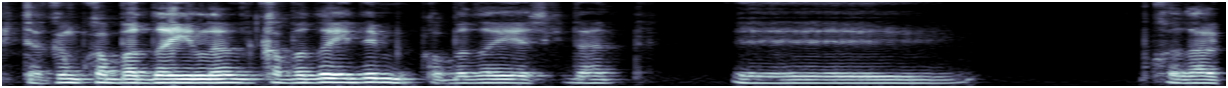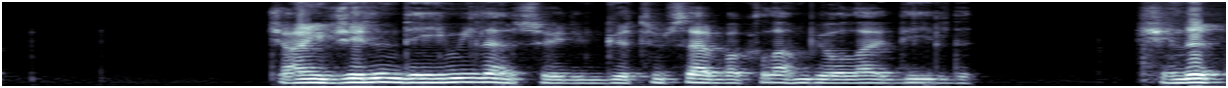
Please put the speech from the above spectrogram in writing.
Bir takım kabadayıların, kabadayı değil mi? Kabadayı eskiden eee, bu kadar Can Yücel'in deyimiyle söyleyeyim götümser bakılan bir olay değildi. Şimdi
